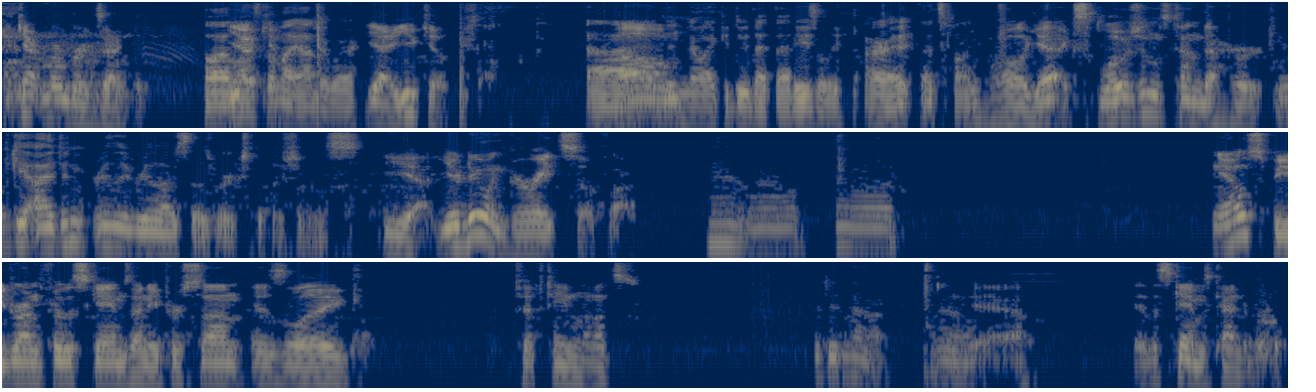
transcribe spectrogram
I can't remember exactly. Oh, I Yeah, lost all my underwear. Yeah, you killed. him. Uh, I Um, didn't know I could do that that easily. All right, that's fun. Well, yeah, explosions tend to hurt. Yeah, I didn't really realize those were explosions. Yeah, you're doing great so far. Yeah, well, uh, You know, speedrun for this game's any percent is like 15 minutes. I did not. No. Yeah. Yeah, this game is kind of brutal.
